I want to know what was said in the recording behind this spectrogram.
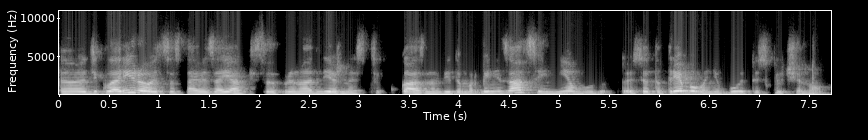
э, декларировать в составе заявки свою принадлежность к указанным видам организации не будут. То есть это требование будет исключено.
